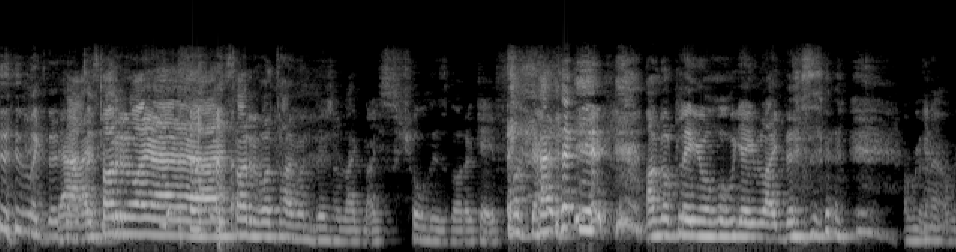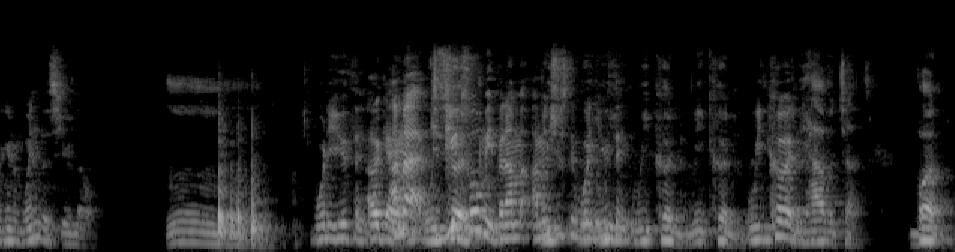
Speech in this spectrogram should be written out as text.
like that. Yeah, I started shit. one. Yeah, I started one time on the bench. I'm like, my shoulder is not okay. Fuck that. I'm not playing a whole game like this. Are we gonna Are we gonna win this year though? Mm. What do you think? Okay, I'm at, because you told me, but I'm I'm interested what we, you we- think. We could. We could. We could. We have a chance, but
